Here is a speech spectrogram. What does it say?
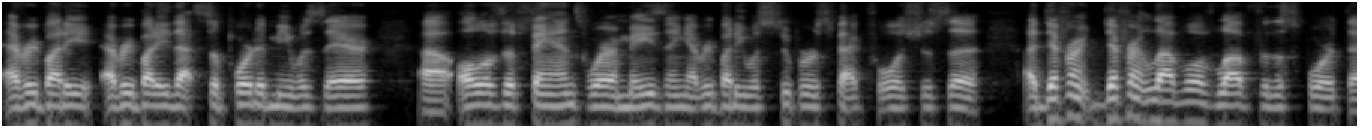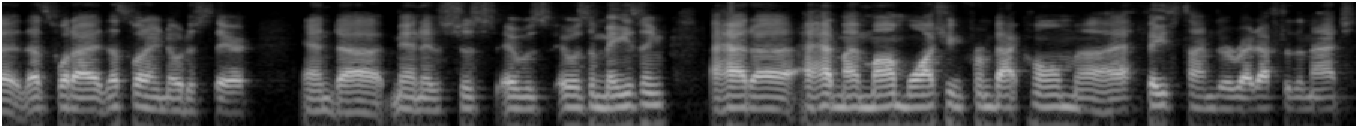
everybody everybody that supported me was there. Uh, all of the fans were amazing. Everybody was super respectful. It's just a a different different level of love for the sport. That that's what I that's what I noticed there. And uh, man, it was just it was it was amazing. I had uh, I had my mom watching from back home. Uh, I FaceTimed her right after the match.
